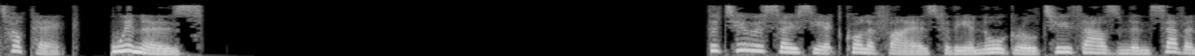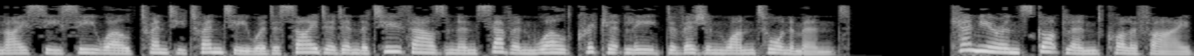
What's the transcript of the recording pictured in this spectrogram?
Topic: Winners. The two associate qualifiers for the inaugural 2007 ICC World 2020 were decided in the 2007 World Cricket League Division 1 tournament. Kenya and Scotland qualified.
